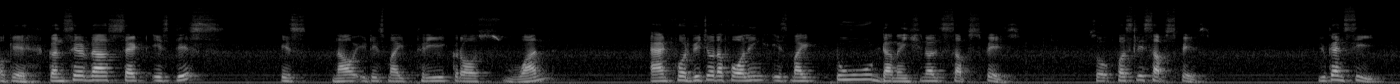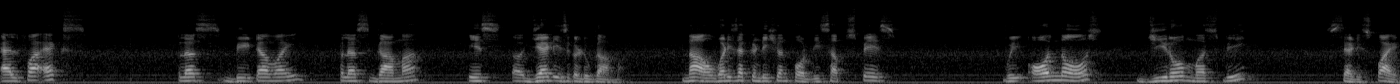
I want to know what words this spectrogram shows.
Okay consider the set is this is now it is my 3 cross 1 and for which of the following is my two dimensional subspace? So firstly subspace. You can see alpha x plus beta y plus gamma is uh, z is equal to gamma. Now what is the condition for the subspace we all knows 0 must be satisfied.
